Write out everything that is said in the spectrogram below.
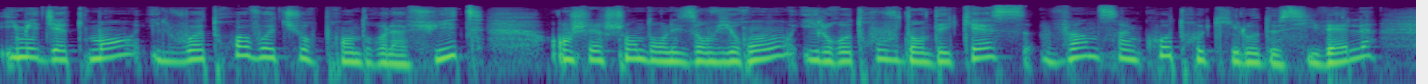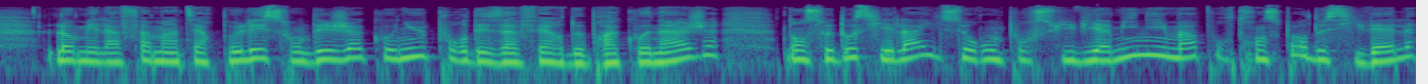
Immédiatement, ils voient trois voitures prendre la fuite. En cherchant dans les environs, ils retrouvent dans des caisses 25 autres kilos de civelles. L'homme et la femme interpellés sont déjà connus pour des affaires de braconnage. Dans ce dossier-là, ils seront poursuivis à minima pour transport de civelles.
